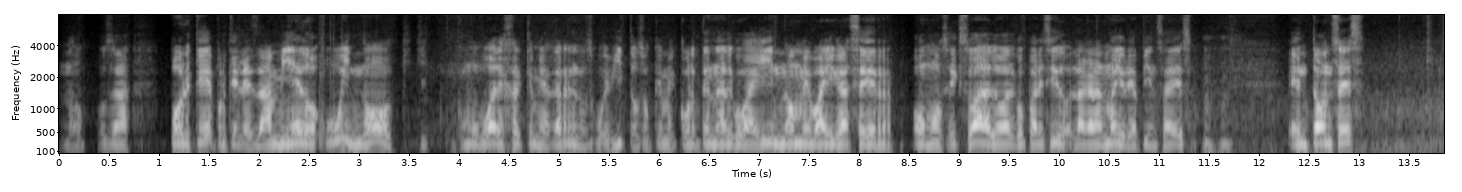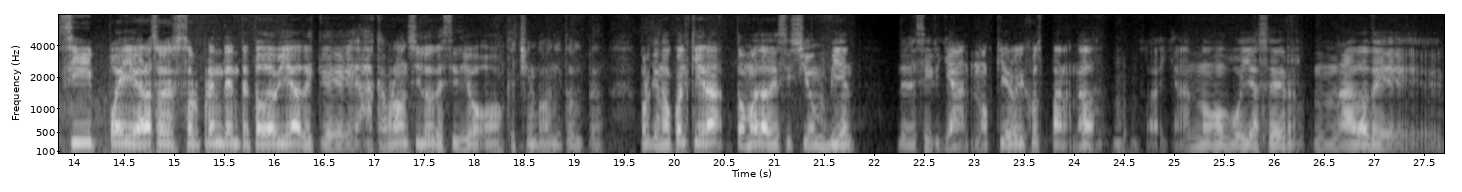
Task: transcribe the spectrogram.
¿No? O sea, ¿por qué? Porque les da miedo. Uy, no, ¿cómo voy a dejar que me agarren los huevitos o que me corten algo ahí? No me vaya a ser homosexual o algo parecido. La gran mayoría piensa eso. Entonces, sí puede llegar a ser sorprendente todavía de que, ah, cabrón, sí lo decidió, oh, qué chingón y todo el pedo. Porque no cualquiera toma la decisión bien de decir, ya, no quiero hijos para nada. O sea, ya no voy a hacer nada de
